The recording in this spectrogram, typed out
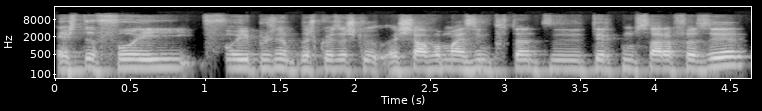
Esta foi, foi, por exemplo, das coisas que eu achava mais importante ter que começar a fazer.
